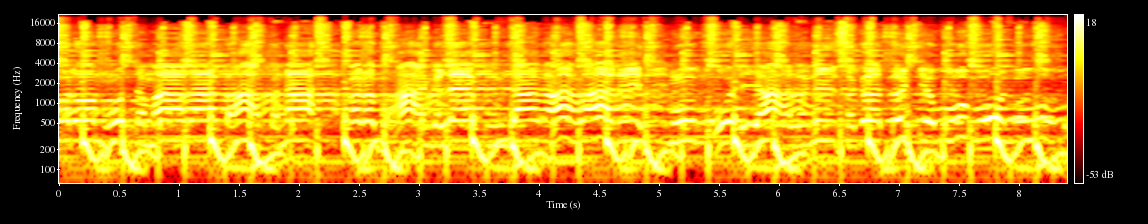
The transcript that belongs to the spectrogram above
ભુવા હું તમારા બાપના કર ભાંગલે પૂજાવા વાળી. હું ખોડિયાલની સગત કેવું બોલું?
